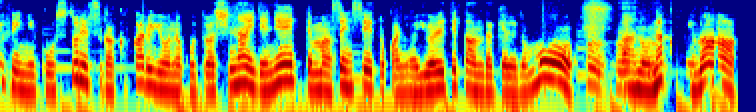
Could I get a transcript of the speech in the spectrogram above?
フィンにこう、ストレスがかかるようなことはしないでねって、まあ先生とかには言われてたんだけれども、あの、中には、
